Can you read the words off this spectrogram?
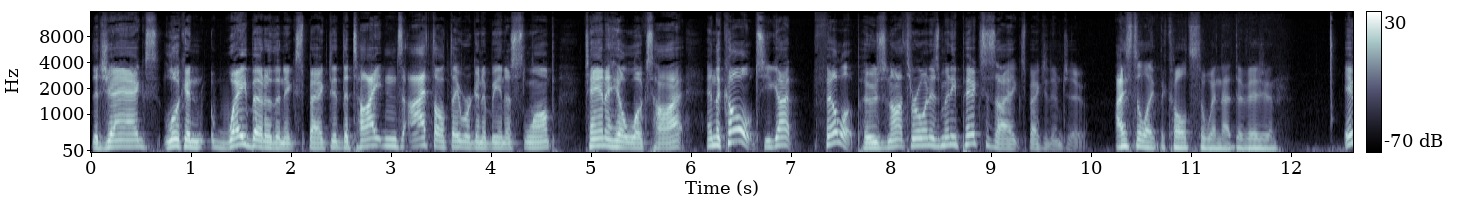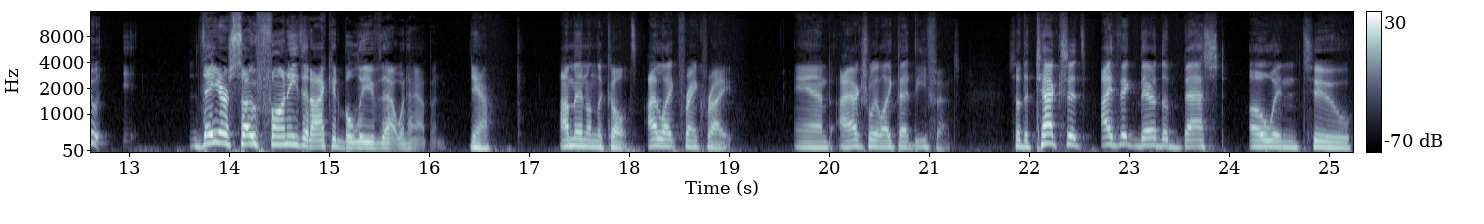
the Jags looking way better than expected. The Titans, I thought they were going to be in a slump. Tannehill looks hot, and the Colts, you got Philip, who's not throwing as many picks as I expected him to. I still like the Colts to win that division. It, they are so funny that I could believe that would happen. Yeah. I'm in on the Colts. I like Frank Reich, and I actually like that defense. So the Texans, I think they're the best 0 2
